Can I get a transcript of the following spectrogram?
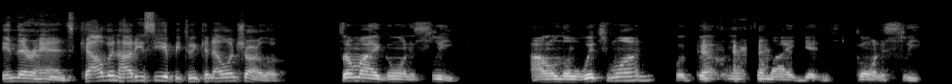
in their hands. Calvin, how do you see it between Canelo and Charlo? Somebody going to sleep. I don't know which one, but bet on somebody getting going to sleep.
